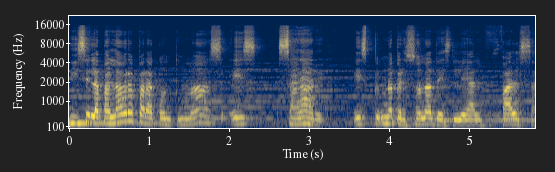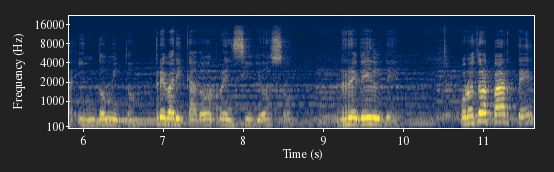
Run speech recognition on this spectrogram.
dice, la palabra para contumaz es sarar, es una persona desleal, falsa, indómito, prevaricador, rencilloso, rebelde. Por otra parte,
